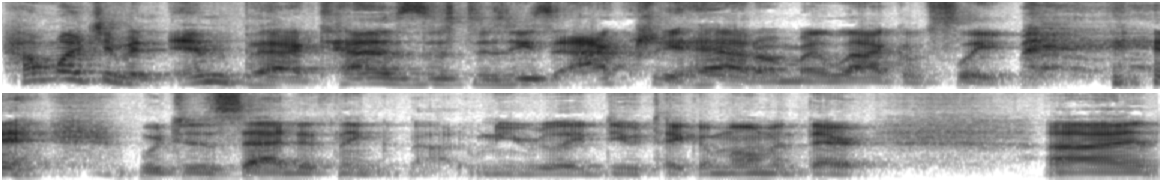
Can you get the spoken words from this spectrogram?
how much of an impact has this disease actually had on my lack of sleep? Which is sad to think about when you really do take a moment there. Uh,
